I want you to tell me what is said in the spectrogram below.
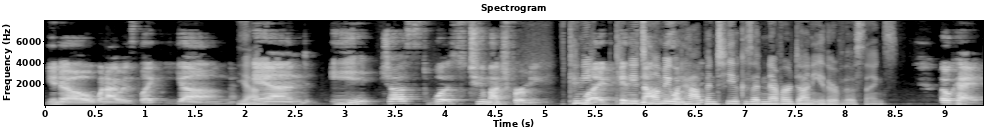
you know, when I was like young. Yeah. And it just was too much for me. Can you like, can you tell me what happened to you? Because I've never done either of those things. Okay.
